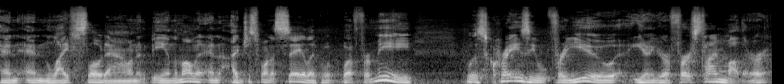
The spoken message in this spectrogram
and and life slow down and be in the moment. And I just want to say, like, what, what for me was crazy for you, you know, you're a first time mother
